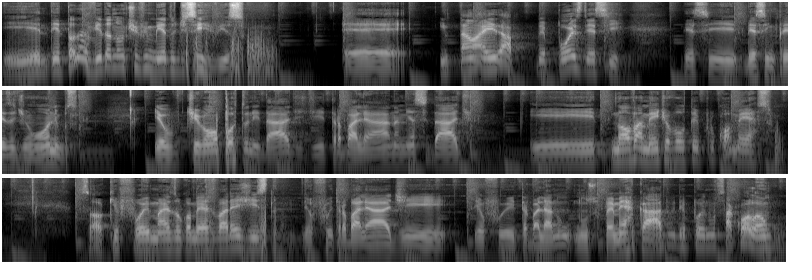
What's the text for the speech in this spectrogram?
E de toda a vida não tive medo de serviço. É, então aí depois desse, desse dessa empresa de ônibus, eu tive uma oportunidade de trabalhar na minha cidade e novamente eu voltei para o comércio. Só que foi mais um comércio varejista. Eu fui trabalhar de, eu fui trabalhar num, num supermercado e depois num sacolão.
